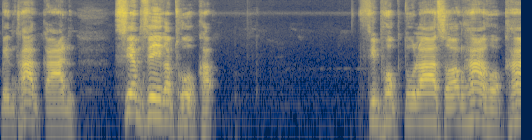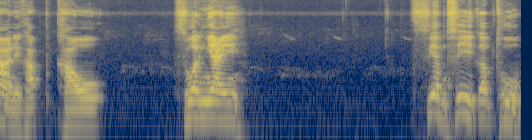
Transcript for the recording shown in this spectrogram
เป็นทางการเสียมซีกับถูกครับ 16 ตุลา2565นี่ครับเขาส่วนใหญ่เสียมซี่กับถูบ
